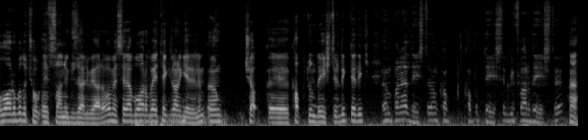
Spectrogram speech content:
O araba da çok efsane güzel bir araba. Mesela bu arabaya tekrar gelelim. Ön ça- e, kaputunu değiştirdik dedik. Ön panel değişti, ön kap- kaput değişti, bir far değişti. Heh.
